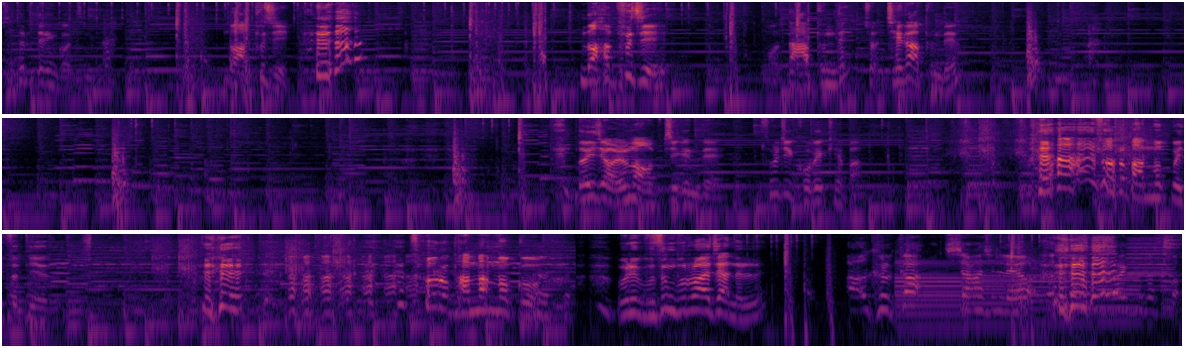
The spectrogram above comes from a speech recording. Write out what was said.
제대로 때린 것 같은데 너 아프지? 너 아프지? 어, 나 아픈데? 저 제가 아픈데요? 너 이제 얼마 없지 근데 솔직히 고백해봐 서로 밥 먹고 있어 뒤에서 서로 밥만 먹고 우리 무승부로 하지 않을래? 아 그럴까? 시작하실래요? 힘들었어.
